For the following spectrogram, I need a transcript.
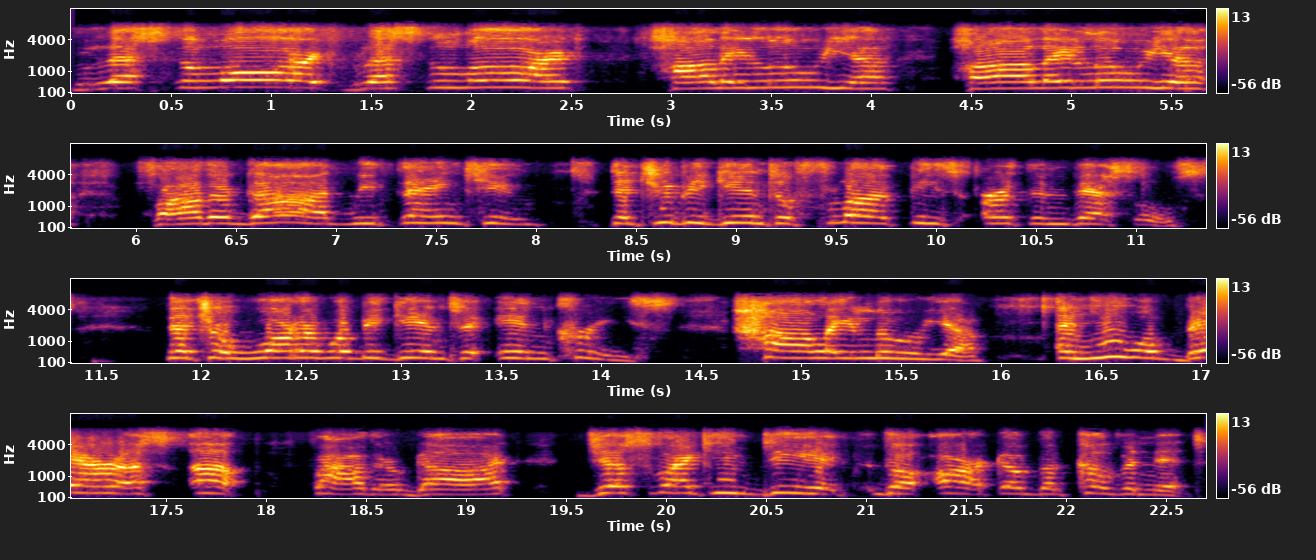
Bless the Lord, bless the Lord. Hallelujah, hallelujah. Father God, we thank you that you begin to flood these earthen vessels, that your water will begin to increase Hallelujah. And you will bear us up, Father God, just like you did the Ark of the Covenant,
